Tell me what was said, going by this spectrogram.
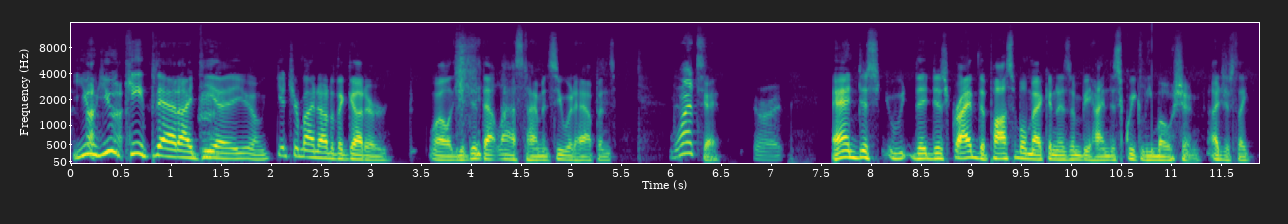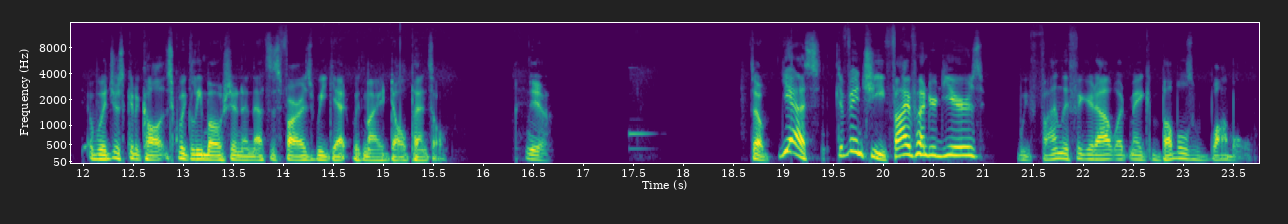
You you keep that idea, you know, get your mind out of the gutter. Well, you did that last time and see what happens. What? Okay. All right. And dis- they describe the possible mechanism behind the squiggly motion. I just like we're just going to call it squiggly motion and that's as far as we get with my dull pencil. Yeah. So, yes, Da Vinci, 500 years, we finally figured out what makes bubbles wobble.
